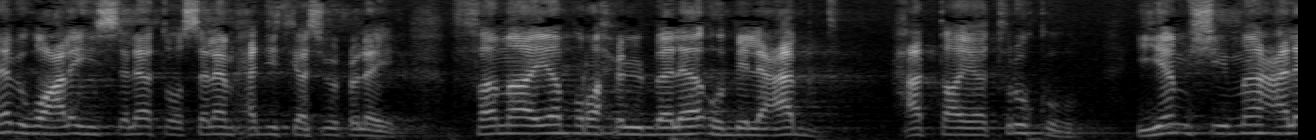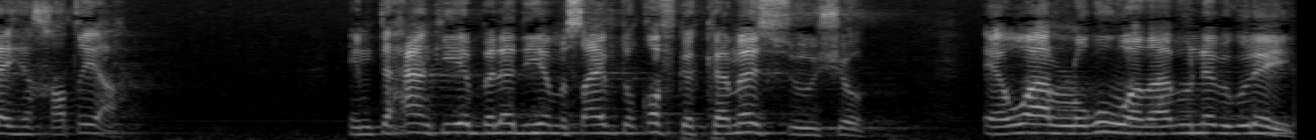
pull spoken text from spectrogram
nebigu calayhi الsalaatu wasalaam xadiidkaasi wuxuu leeyahy famaa yabraxu اlbalaa'u biاlcabd xataa yatrukuhu yamshi maa calayhi khati'a imtixaanka iyo beled iyo masaa'ibtu qofka kama suusho ee waa lagu wadaa buu nebigu leeyahy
